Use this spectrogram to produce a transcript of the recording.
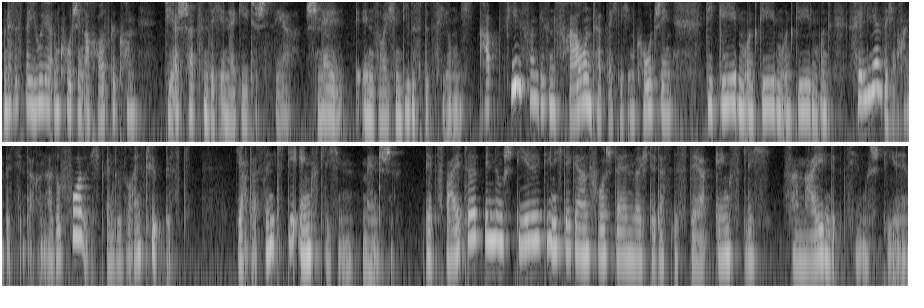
und das ist bei Julia im Coaching auch rausgekommen, die erschöpfen sich energetisch sehr schnell in solchen Liebesbeziehungen. Ich habe viel von diesen Frauen tatsächlich im Coaching, die geben und geben und geben und verlieren sich auch ein bisschen darin. Also Vorsicht, wenn du so ein Typ bist. Ja, das sind die ängstlichen Menschen. Der zweite Bindungsstil, den ich dir gern vorstellen möchte, das ist der ängstlich vermeidende Beziehungsstil.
